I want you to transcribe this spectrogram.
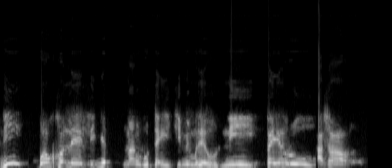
ni boo xoolee agent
